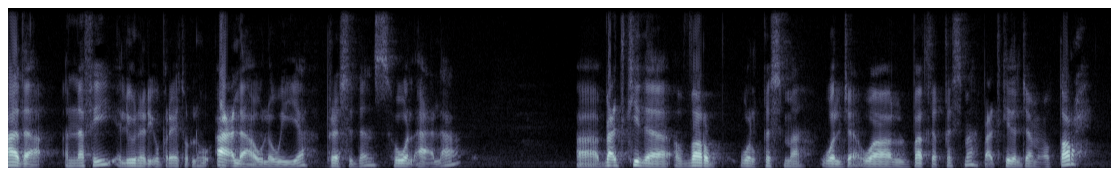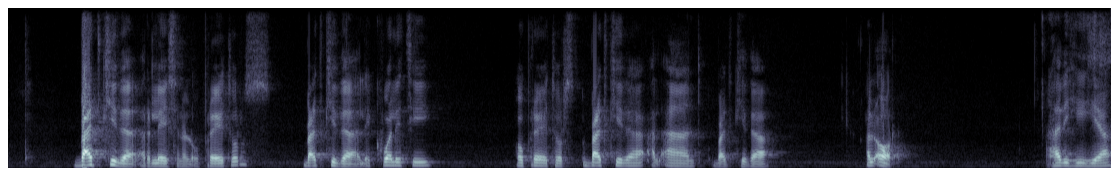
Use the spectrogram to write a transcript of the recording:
هذا النفي ال unary operator اللي هو أعلى أولوية precedence هو الأعلى. آه بعد كذا الضرب والقسمة والج... والباقي القسمه بعد كذا الجمع والطرح. بعد كذا ال relational operators بعد كذا ال equality operators بعد كذا ال and بعد كذا ال or هذه هي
